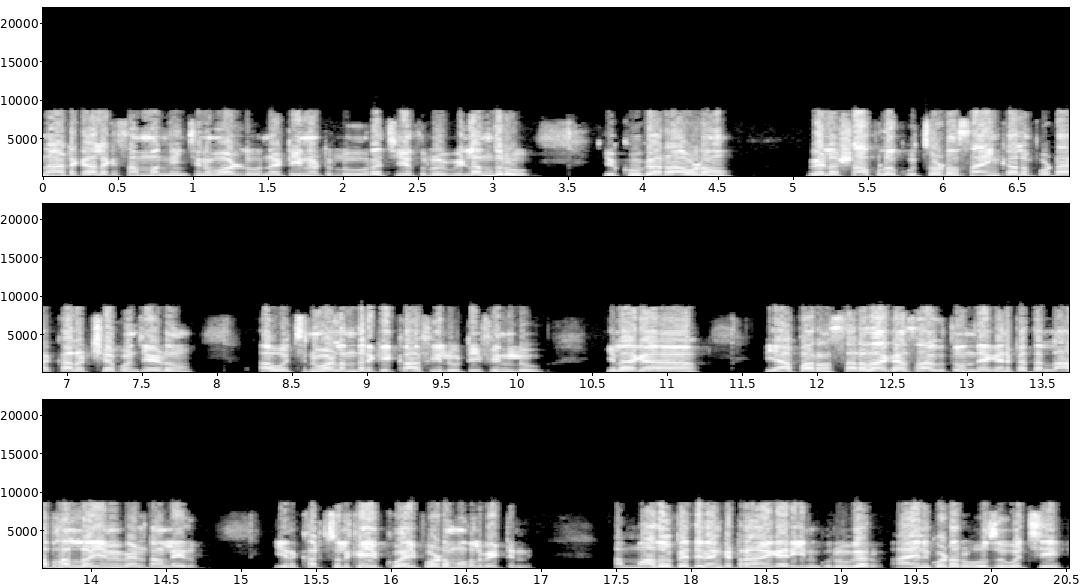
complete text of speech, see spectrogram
నాటకాలకు సంబంధించిన వాళ్ళు నటీనటులు రచయితలు వీళ్ళందరూ ఎక్కువగా రావడం వీళ్ళ షాపులో కూర్చోవడం సాయంకాలం పూట కాలక్షేపం చేయడం ఆ వచ్చిన వాళ్ళందరికీ కాఫీలు టిఫిన్లు ఇలాగా వ్యాపారం సరదాగా సాగుతోందే కానీ పెద్ద లాభాల్లో ఏమీ వెళ్ళడం లేదు. ఈయన ఖర్చులకే ఎక్కువ అయిపోవడం మొదలుపెట్టింది. ఆ మాధవ పెద్ద వెంకటరామయ్య గారు ఈయన గురువు గారు ఆయన కూడా రోజు వచ్చి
